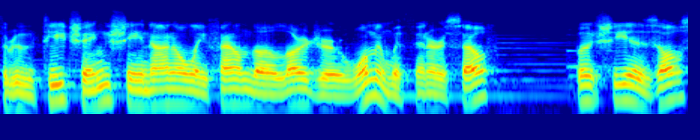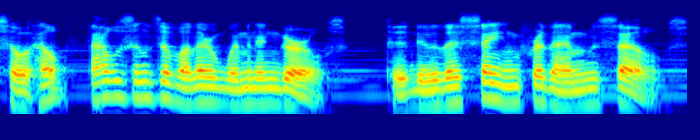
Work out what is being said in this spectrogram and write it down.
Through teaching, she not only found the larger woman within herself, but she has also helped thousands of other women and girls to do the same for themselves.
